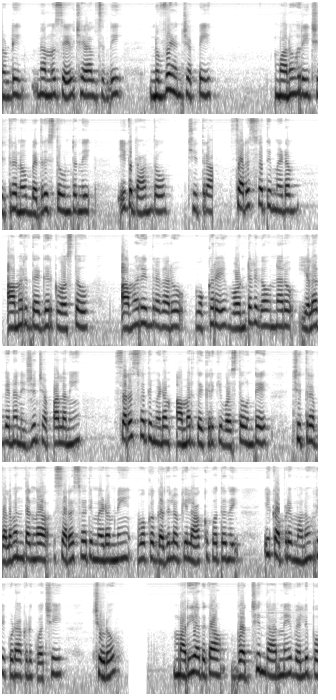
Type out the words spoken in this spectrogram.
నుండి నన్ను సేవ్ చేయాల్సింది నువ్వే అని చెప్పి మనోహరి చిత్రను బెదిరిస్తూ ఉంటుంది. ఇక దాంతో చిత్ర సరస్వతి మేడం అమర్ దగ్గరికి వస్తూ అమరేంద్ర గారు ఒక్కరే ఒంటరిగా ఉన్నారు. ఎలాగైనా నిజం చెప్పాలని సరస్వతి మేడం అమర్ దగ్గరికి వస్తూ ఉంటే చిత్ర బలవంతంగా సరస్వతి మేడంని ఒక గదిలోకి లాక్కుపోతుంది. ఇక అప్పుడే మనోహరి కూడా అక్కడికి వచ్చి చూడు మర్యాదగా వచ్చిన దారినే వెళ్ళిపో.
